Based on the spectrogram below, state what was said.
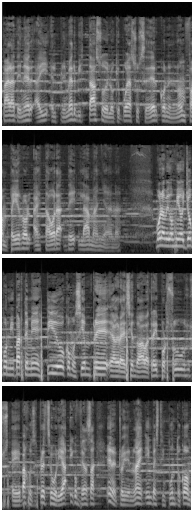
para tener ahí el primer vistazo de lo que pueda suceder con el non-fan payroll a esta hora de la mañana. Bueno amigos míos, yo por mi parte me despido como siempre agradeciendo a AvaTrade por sus eh, bajos spread, seguridad y confianza en el trading online, investing.com,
